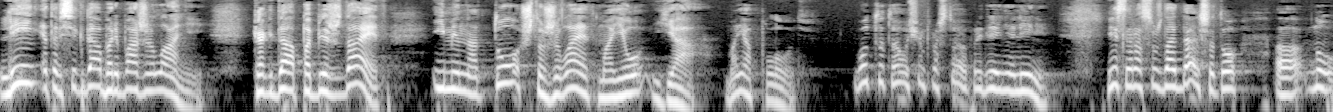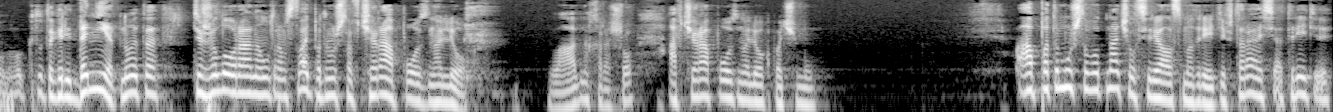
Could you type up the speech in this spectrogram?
Лень – это всегда борьба желаний, когда побеждает именно то, что желает мое «я», моя плоть. Вот это очень простое определение лени. Если рассуждать дальше, то ну, кто-то говорит, да нет, но это тяжело рано утром вставать, потому что вчера поздно лег. Ладно, хорошо. А вчера поздно лег почему? А потому что вот начал сериал смотреть, и вторая, а третья,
